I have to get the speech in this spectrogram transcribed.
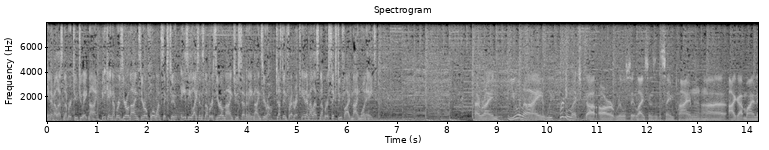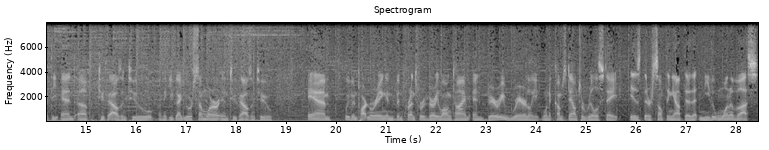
NMLS number 2289, BK number 0904162, AZ license number 0927890. Justin Frederick, NMLS number 625918. Hi, Ryan. You and I, we pretty much got our real estate license at the same time. Mm-hmm. Uh, I got mine at the end of 2002. I think you got yours somewhere in 2002. And we've been partnering and been friends for a very long time. And very rarely, when it comes down to real estate, is there something out there that neither one of us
